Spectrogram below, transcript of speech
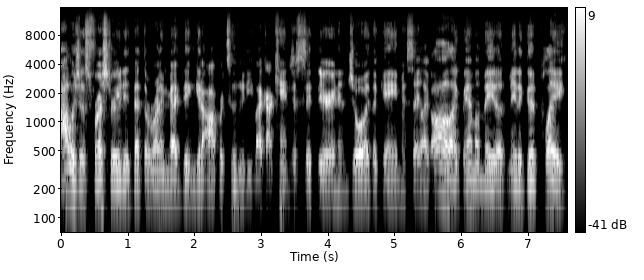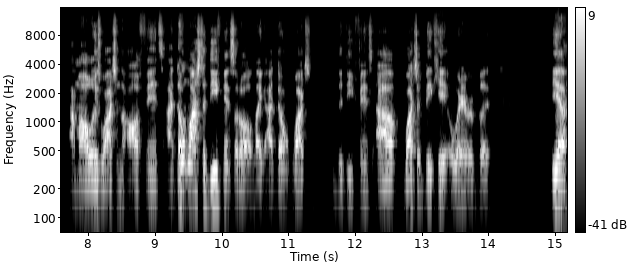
I was just frustrated that the running back didn't get an opportunity. Like I can't just sit there and enjoy the game and say like, oh, like Bama made a made a good play. I'm always watching the offense. I don't watch the defense at all. Like I don't watch the defense. I'll watch a big hit or whatever, but yeah,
